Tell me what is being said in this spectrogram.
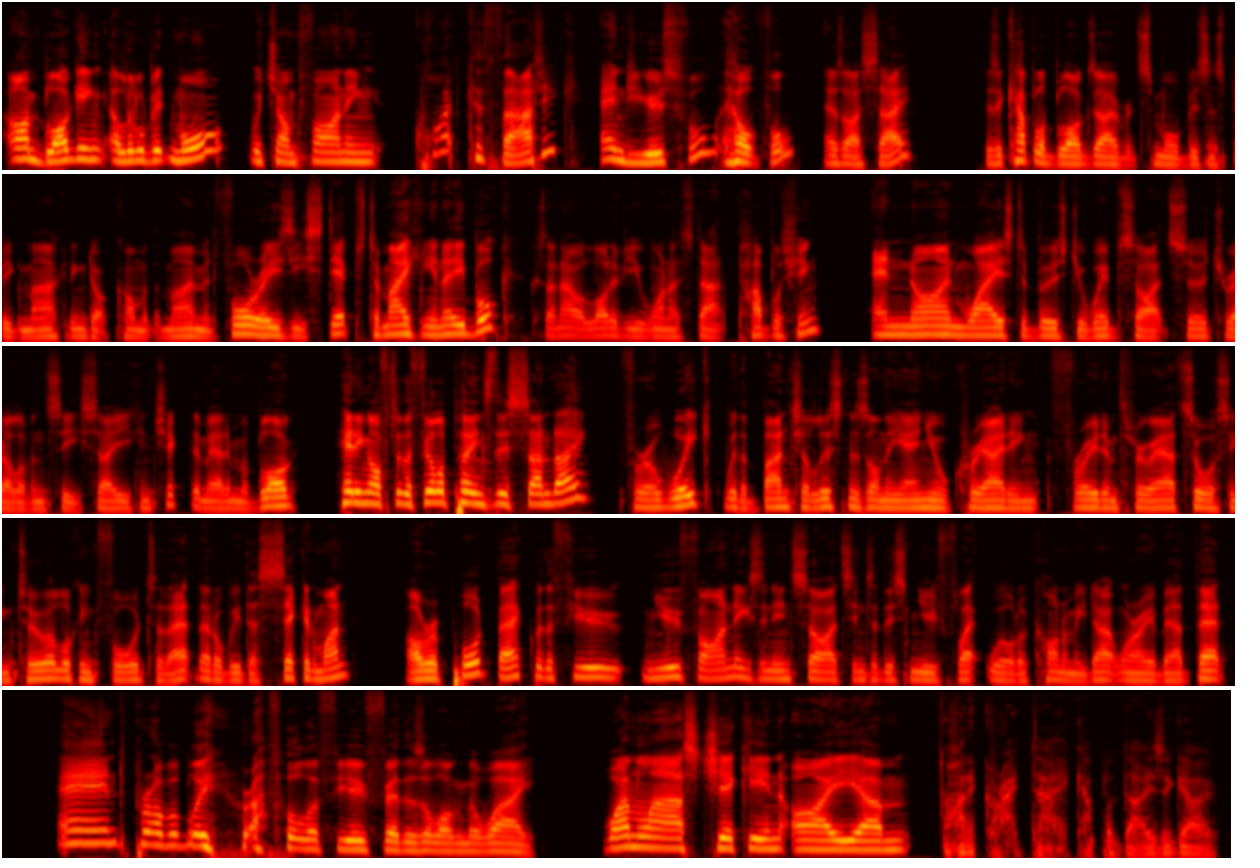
I'm blogging a little bit more, which I'm finding quite cathartic and useful, helpful, as I say. There's a couple of blogs over at smallbusinessbigmarketing.com at the moment. Four easy steps to making an ebook, because I know a lot of you want to start publishing and nine ways to boost your website search relevancy. So you can check them out in my blog. Heading off to the Philippines this Sunday for a week with a bunch of listeners on the annual Creating Freedom Through Outsourcing tour. Looking forward to that. That'll be the second one. I'll report back with a few new findings and insights into this new flat world economy. Don't worry about that. And probably ruffle a few feathers along the way. One last check in. I, um, I had a great day a couple of days ago.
